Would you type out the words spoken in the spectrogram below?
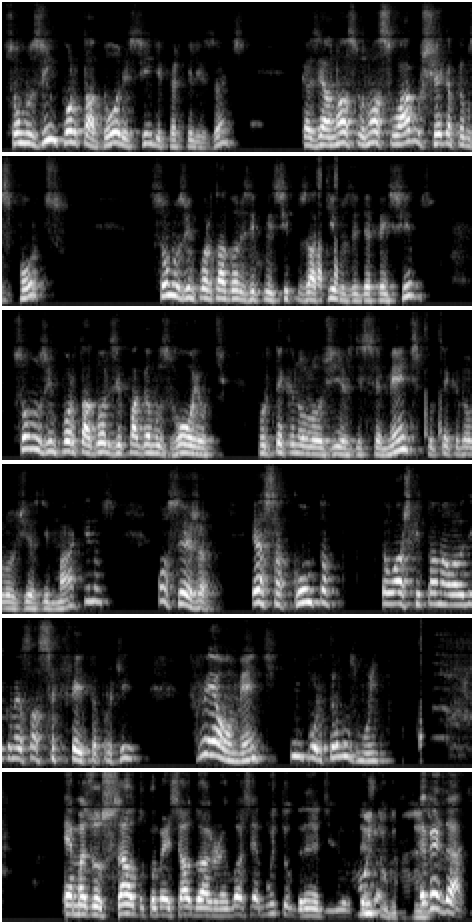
Somos importadores, sim, de fertilizantes. Quer dizer, nosso, o nosso agro chega pelos portos. Somos importadores de princípios ativos e defensivos. Somos importadores e pagamos royalty por tecnologias de sementes, por tecnologias de máquinas. Ou seja, essa conta eu acho que está na hora de começar a ser feita, porque realmente importamos muito. É, mas o saldo comercial do agronegócio é muito grande. Viu? Muito grande. É verdade.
